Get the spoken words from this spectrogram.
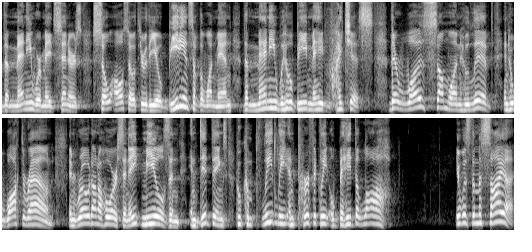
the many were made sinners, so also through the obedience of the one man, the many will be made righteous. There was someone who lived and who walked around and rode on a horse and ate meals and, and did things who completely and perfectly obeyed the law. It was the Messiah,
